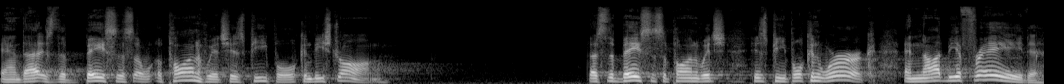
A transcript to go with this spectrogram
and that is the basis upon which His people can be strong. That's the basis upon which His people can work and not be afraid.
